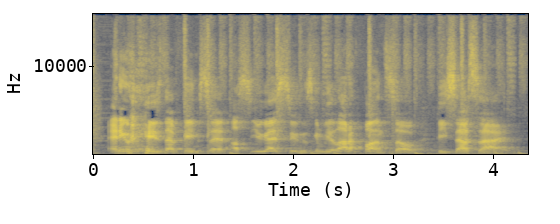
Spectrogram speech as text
Anyways, that being said, I'll see you guys soon. This is gonna be a lot of fun, so peace outside.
